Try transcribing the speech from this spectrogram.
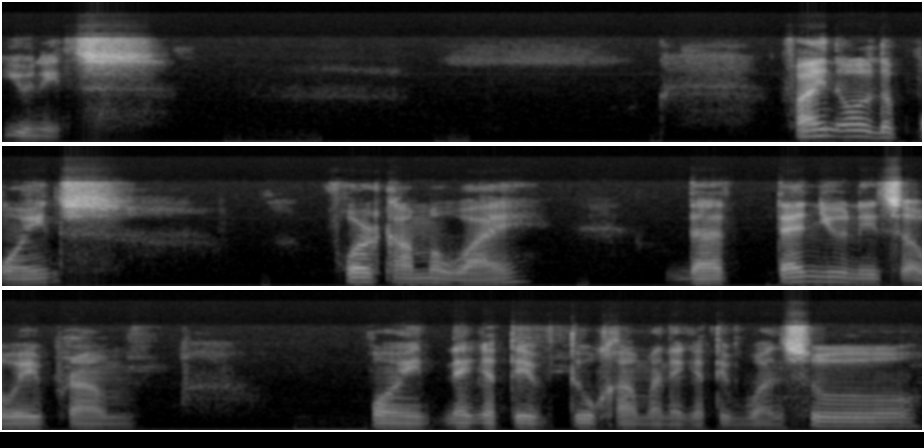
units. Find all the points 4 comma y that 10 units away from point negative 2 comma negative 1. So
